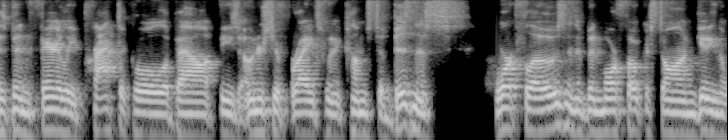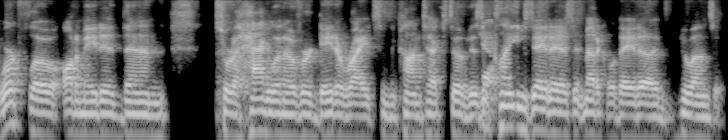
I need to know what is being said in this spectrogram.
has been fairly practical about these ownership rights when it comes to business workflows and have been more focused on getting the workflow automated than sort of haggling over data rights in the context of is yeah. it claims data, is it medical data, who owns it?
